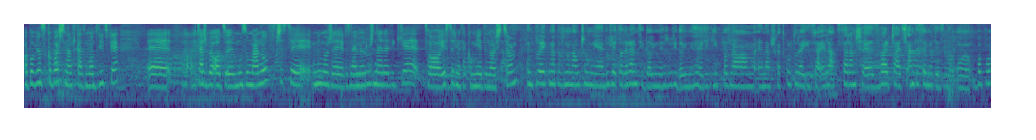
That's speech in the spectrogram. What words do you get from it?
obowiązkowości na przykład w modlitwie, chociażby od e, muzułmanów. Wszyscy, mimo że wyznajemy różne religie, to jesteśmy taką jednością. Ten projekt na pewno nauczył mnie dużej tolerancji do innych ludzi, do innych religii. Poznałam e, na przykład kulturę Izraela. Staram się zwalczać antysemityzm, e, bo bo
